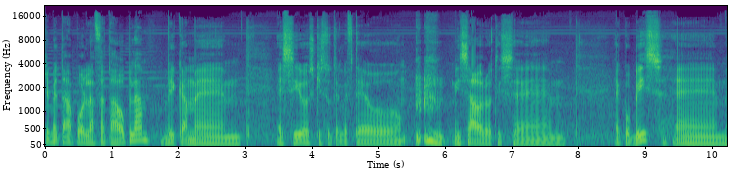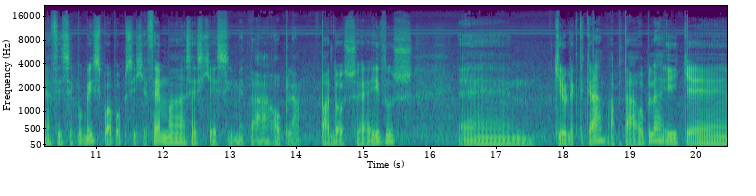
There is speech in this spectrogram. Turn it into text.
Και μετά από όλα αυτά τα όπλα μπήκαμε αισίως και στο τελευταίο μισάωρο της ε, εκπομπής, ε, αυτής της εκπομπής που απόψε είχε θέμα σε σχέση με τα όπλα παντός ε, είδους, ε, κυριολεκτικά, απτά όπλα ή και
